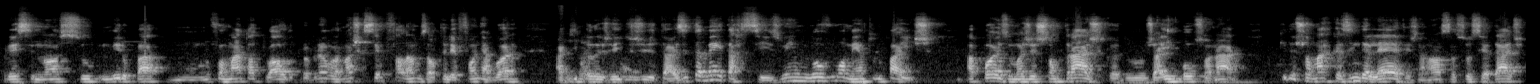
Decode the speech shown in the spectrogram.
para esse nosso primeiro papo no, no, formato atual do programa. Nós que sempre falamos ao telefone agora aqui pelas redes digitais. E também, Tarcísio, em um novo momento do país, após uma gestão trágica do Jair Bolsonaro, que deixou marcas indeléveis na nossa sociedade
